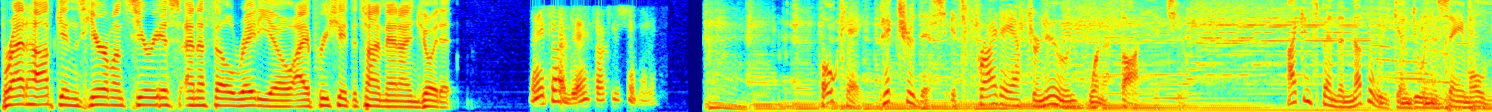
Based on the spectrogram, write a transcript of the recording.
Brad Hopkins here on Sirius NFL Radio. I appreciate the time, man. I enjoyed it. Anytime, Danny. Talk to you soon, buddy. Okay, picture this. It's Friday afternoon when a thought hits you. I can spend another weekend doing the same old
